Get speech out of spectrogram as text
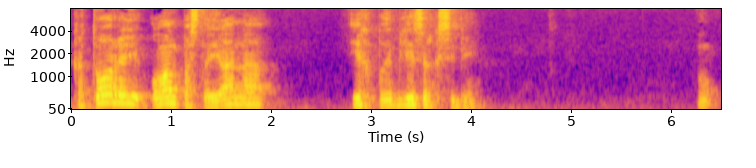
который он постоянно их приблизил к себе. Ну,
